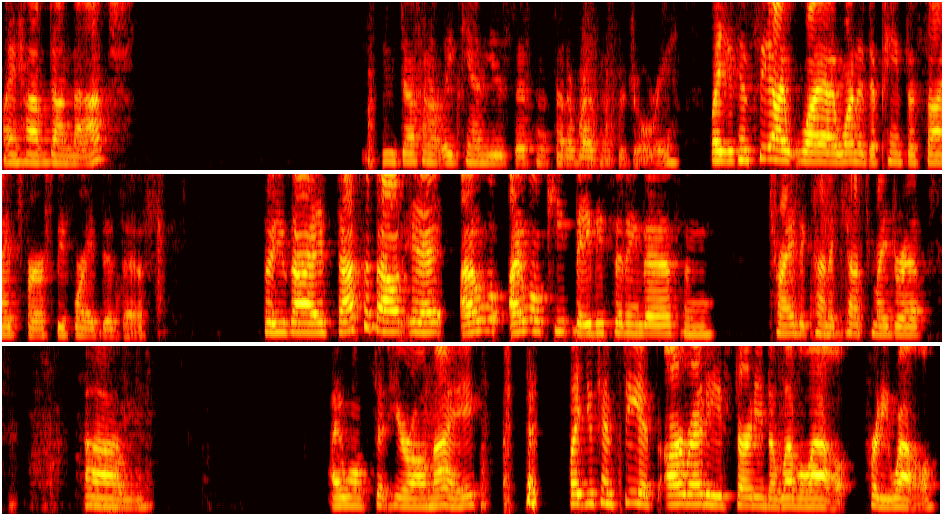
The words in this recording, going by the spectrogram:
I have done that. You definitely can use this instead of resin for jewelry. But you can see I, why I wanted to paint the sides first before I did this. So you guys, that's about it. I will I will keep babysitting this and trying to kind of catch my drips. Um, I won't sit here all night, but you can see it's already starting to level out pretty well.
